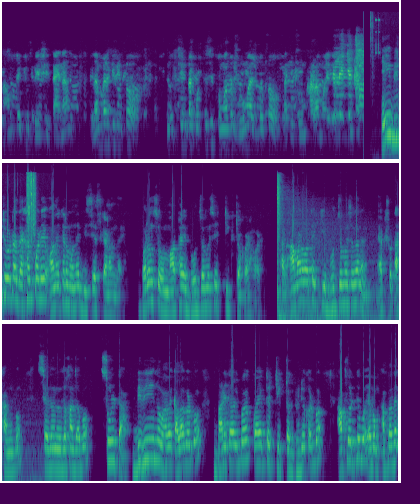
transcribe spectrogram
সাউন্ডটা একটু বেশি, তাই না? ল্যাম্বরগিনি তো চিন্তা করতেছি, তোমাদের ঘুম আসবে তো? নাকি ঘুম হারাম হয়ে যাবে এই ভিডিওটা দেখার পরে অনেকের মনে বিশেষ কারণ নাই, বরঞ্চ মাথায় ভূত জমেছে টিকটকার হওয়ার। আর আমার মতে কি ভূত জমেছে জানেন? একশো টাকা নিব সেলুনের দোকান যাব, চুলটা বিভিন্ন ভাবে কালার করব, বাড়িতে আসব, কয়েকটা টিকটক ভিডিও করব, আপলোড দেবো এবং আপনাদের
